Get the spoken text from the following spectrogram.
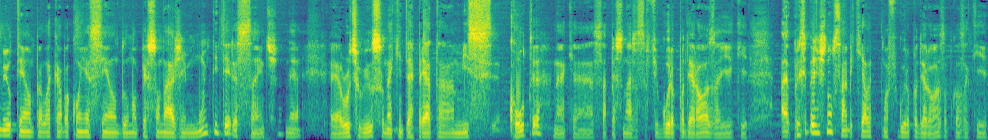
meio tempo, ela acaba conhecendo uma personagem muito interessante, né? É Ruth Wilson, né, que interpreta a Miss Coulter, né, que é essa personagem, essa figura poderosa aí que a princípio a gente não sabe que ela é uma figura poderosa, por causa que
